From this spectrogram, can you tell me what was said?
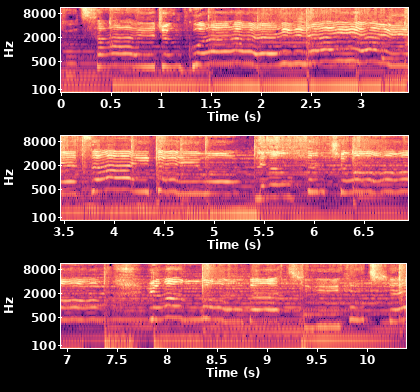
口才珍贵？切。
